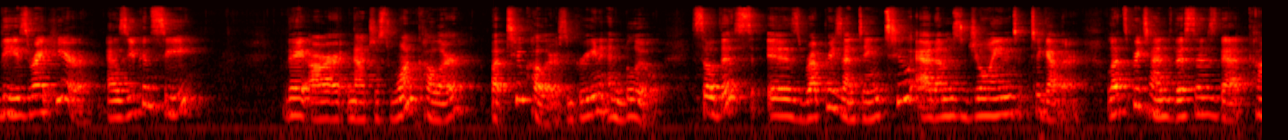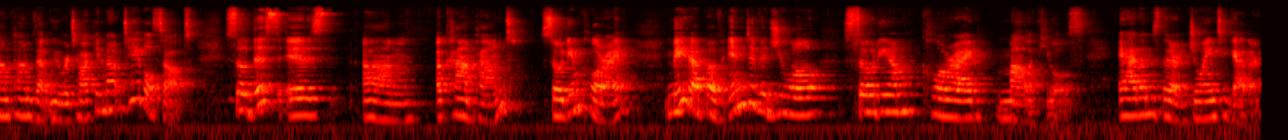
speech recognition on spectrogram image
these right here. As you can see, they are not just one color, but two colors, green and blue. So this is representing two atoms joined together. Let's pretend this is that compound that we were talking about, table salt. So this is um, a compound, sodium chloride, made up of individual sodium chloride molecules, atoms that are joined together.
